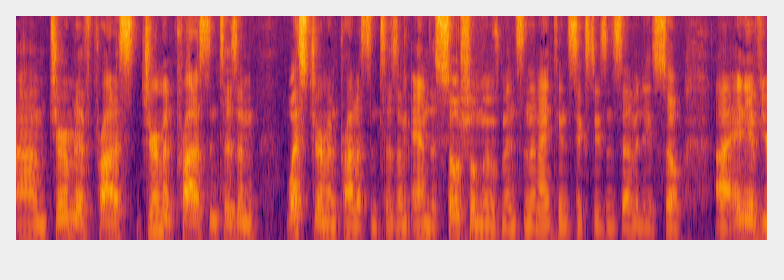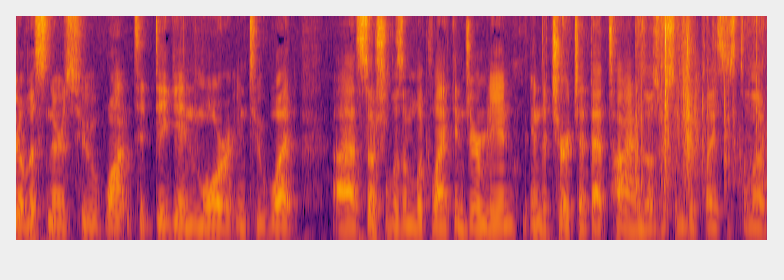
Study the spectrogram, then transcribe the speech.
um, German, Protest- German Protestantism, West German Protestantism, and the social movements in the 1960s and 70s. So, uh, any of your listeners who want to dig in more into what uh, socialism looked like in Germany and in the church at that time, those are some good places to look.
